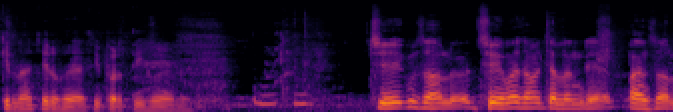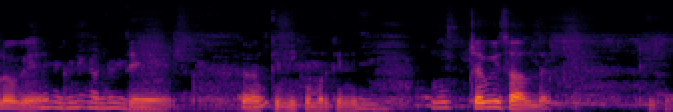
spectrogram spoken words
ਕਿੰਨਾ ਚਿਰ ਹੋਇਆ ਸੀ ਭਰਤੀ ਹੋਇਆ ਨੂੰ? 6 ਕੁ ਸਾਲ 6ਵਾਂ ਸਾਲ ਚੱਲਣ ਡਿਆ 5 ਸਾਲ ਹੋ ਗਏ। ਤੇ ਅਹ ਕਿੰਨੀ ਕੁ ਉਮਰ ਕਿੰਨੀ ਸੀ? 24 ਸਾਲ ਦਾ। ਠੀਕ ਹੈ।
